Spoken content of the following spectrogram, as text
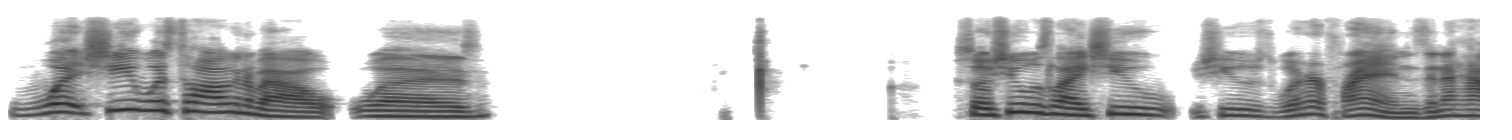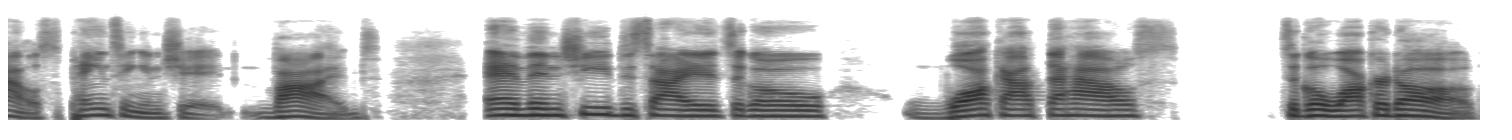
what she was talking about was so she was like she she was with her friends in a house painting and shit vibes. And then she decided to go walk out the house to go walk her dog.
